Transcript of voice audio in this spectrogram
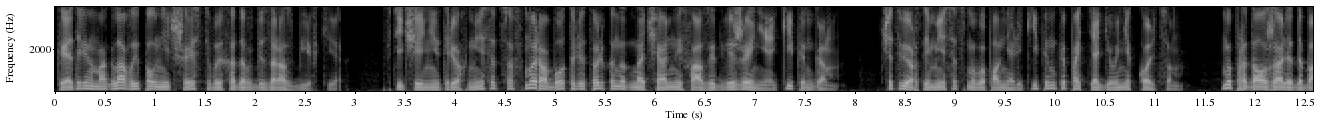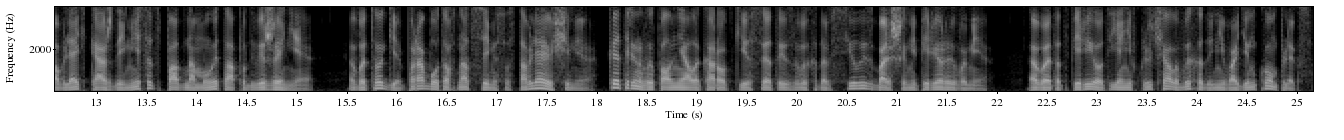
Кэтрин могла выполнить шесть выходов без разбивки. В течение трех месяцев мы работали только над начальной фазой движения, киппингом. Четвертый месяц мы выполняли киппинг и подтягивание к кольцам мы продолжали добавлять каждый месяц по одному этапу движения. В итоге, поработав над всеми составляющими, Кэтрин выполняла короткие сеты из выходов силы с большими перерывами. В этот период я не включал выходы ни в один комплекс.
